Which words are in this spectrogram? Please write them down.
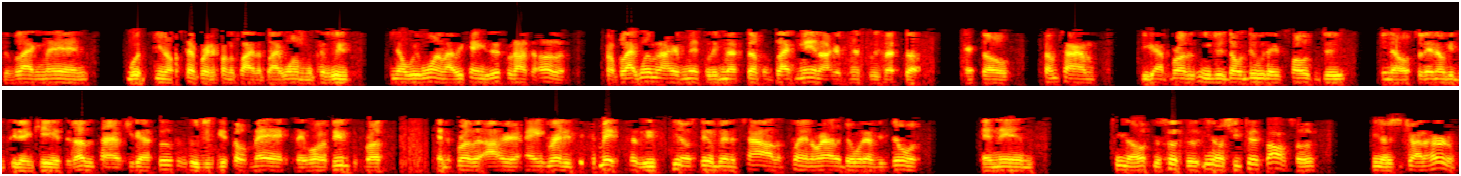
the black man with, you know, separated from the plight of the black woman, because we, you know, we one, like we can't exist without the other. So black women out here mentally messed up, and black men out here mentally messed up. And so sometimes you got brothers who just don't do what they're supposed to do, you know, so they don't get to see their kids. And other times you got sisters who just get so mad they want to abuse the brother, and the brother out here ain't ready to commit because he's, you know, still being a child and playing around and doing whatever he's doing. And then, you know, the sister, you know, she pissed off, so, you know, she tried to hurt him.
